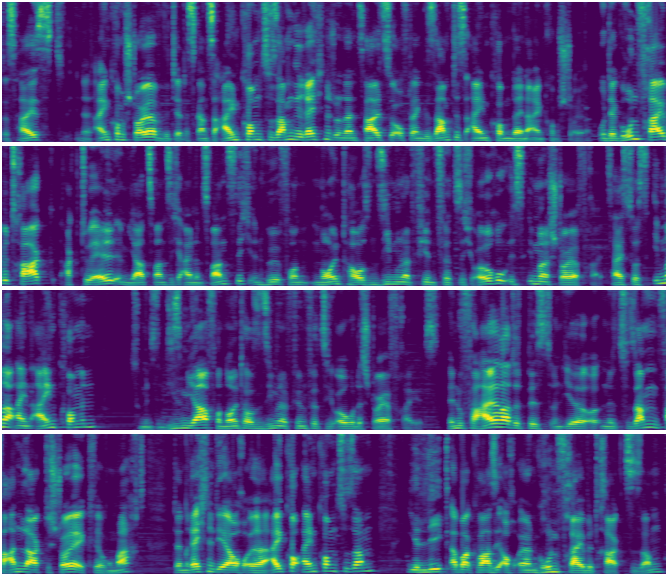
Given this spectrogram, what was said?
Das heißt, in der Einkommensteuer wird ja das ganze Einkommen zusammengerechnet und dann zahlst du auf dein gesamtes Einkommen deine Einkommensteuer. Und der Grundfreibetrag aktuell im Jahr 2021 in Höhe von 9.744 Euro ist immer steuerfrei. Das heißt, du hast immer ein Einkommen zumindest in diesem Jahr, von 9.744 Euro, das steuerfrei ist. Wenn du verheiratet bist und ihr eine zusammen veranlagte Steuererklärung macht, dann rechnet ihr auch euer Einkommen zusammen, ihr legt aber quasi auch euren Grundfreibetrag zusammen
